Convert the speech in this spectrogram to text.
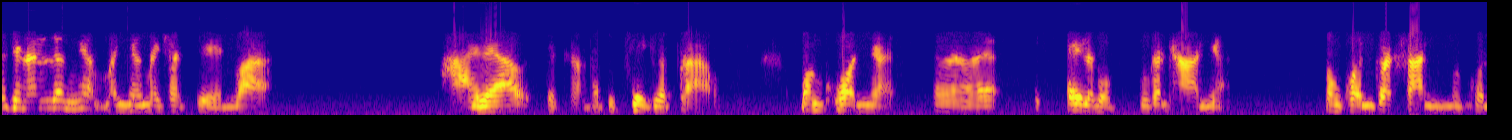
ราะฉะนั้นเรื่องเนี้ยมันยังไม่ชัดเจนว่า หายแล้วจะกลับมาติดเชื้อหรือเปล่า บางคนเนี่ย เออไอ้ระบบภูมิต้านทานเนี่ย บางคนก็สั้นบางคน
